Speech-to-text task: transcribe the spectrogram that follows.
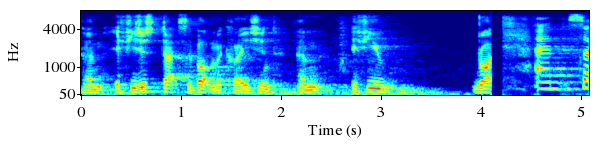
Um, if you just that's the bottom equation. Um, if you write. Um, so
